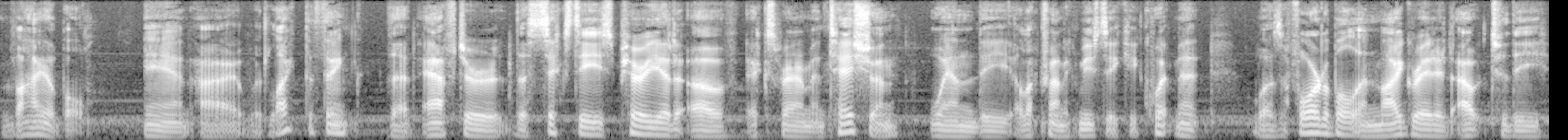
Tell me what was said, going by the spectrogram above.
viable. And I would like to think that after the 60s period of experimentation, when the electronic music equipment was affordable and migrated out to the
